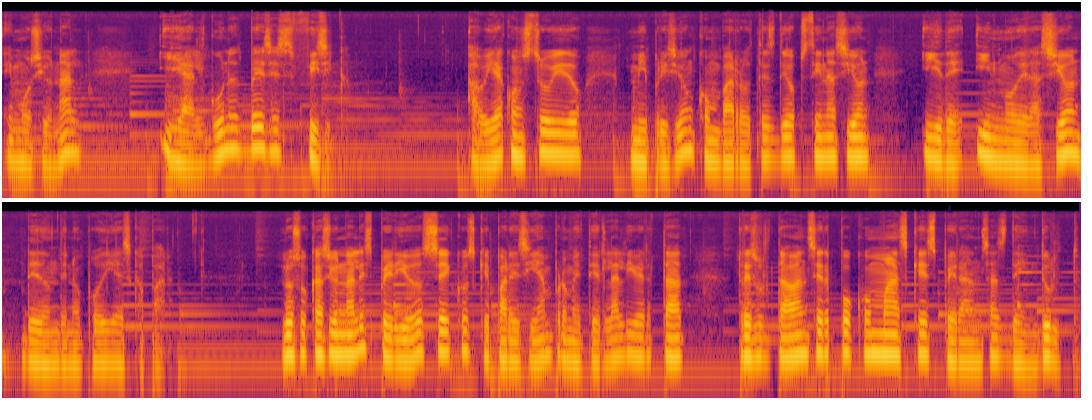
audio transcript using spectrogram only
emocional y algunas veces física. Había construido mi prisión con barrotes de obstinación y de inmoderación de donde no podía escapar. Los ocasionales periodos secos que parecían prometer la libertad resultaban ser poco más que esperanzas de indulto.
